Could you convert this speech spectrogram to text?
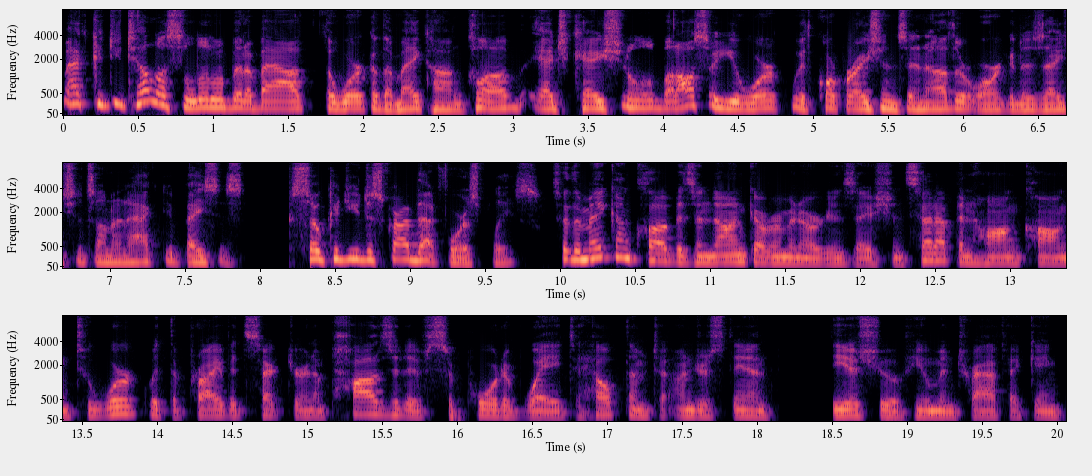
Matt, could you tell us a little bit about the work of the Mekong Club, educational, but also you work with corporations and other organizations on an active basis? So, could you describe that for us, please? So, the Mekong Club is a non government organization set up in Hong Kong to work with the private sector in a positive, supportive way to help them to understand the issue of human trafficking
